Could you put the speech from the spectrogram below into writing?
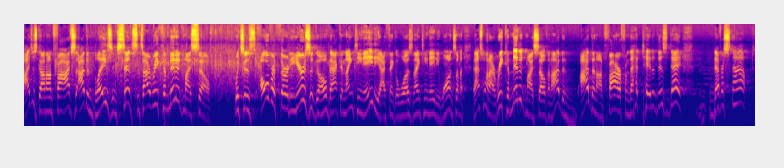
I just got on fire. I've, I've been blazing since, since I recommitted myself, which is over 30 years ago, back in 1980, I think it was, 1981. Something. That's when I recommitted myself, and I've been, I've been on fire from that day to this day. Never stopped.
